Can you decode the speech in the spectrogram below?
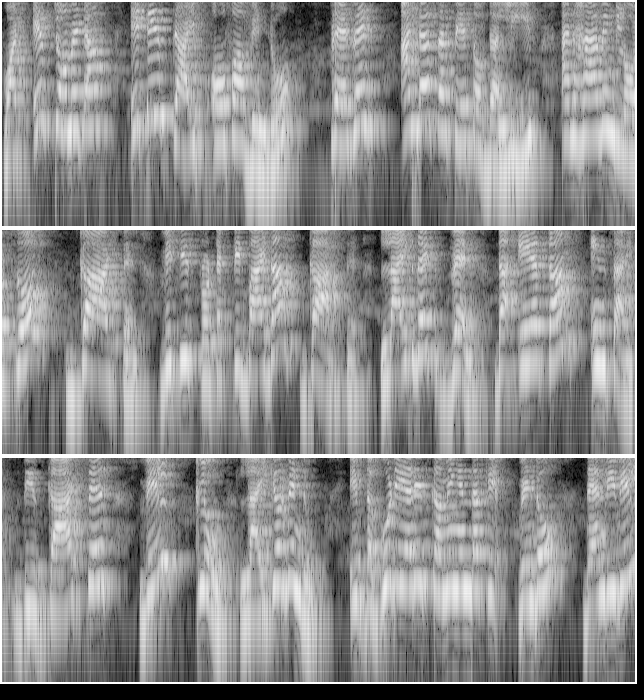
What is stomata? It is type of a window present under surface of the leaves and having lots of guard cell which is protected by the guard cell. Like that when the air comes inside these guard cells will close like your window. If the good air is coming in the window then we will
